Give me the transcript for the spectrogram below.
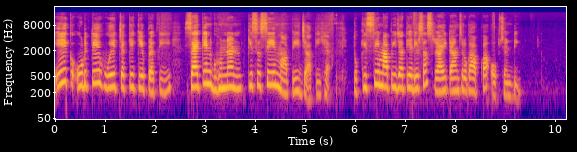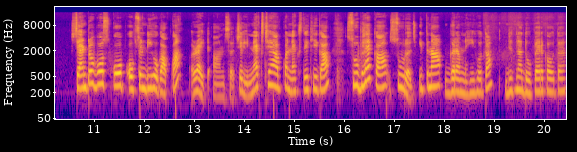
एक उड़ते हुए चक्के के प्रति सेकंड घूर्णन किससे मापी जाती है? तो किससे मापी जाती है डिस्टेंस राइट आंसर होगा आपका ऑप्शन डी सेंट्रोबोस्कोप ऑप्शन डी होगा आपका राइट आंसर चलिए नेक्स्ट है आपका नेक्स्ट देखिएगा। सुबह का सूरज इतना गर्म नहीं होता जितना दोपहर का होता है।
